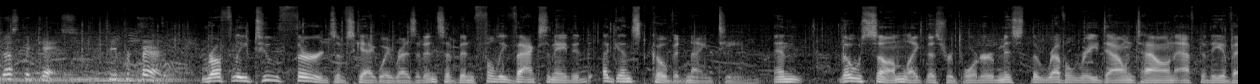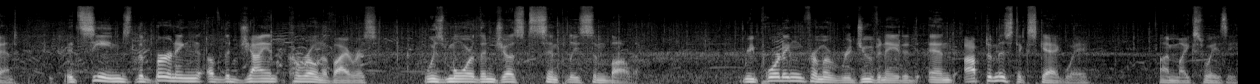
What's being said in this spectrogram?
Just in case. Be prepared. Roughly two thirds of Skagway residents have been fully vaccinated against COVID 19. And though some, like this reporter, missed the revelry downtown after the event, it seems the burning of the giant coronavirus was more than just simply symbolic. Reporting from a rejuvenated and optimistic Skagway, I'm Mike Swasey.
